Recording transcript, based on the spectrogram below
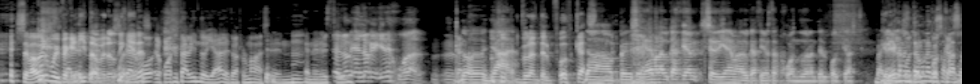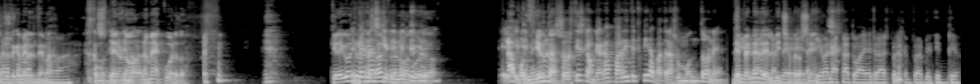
Se va a ver muy pequeñito, pero O si el, quieres. juego, el juego se está viendo ya, de todas formas, en, Mm. en el Es lo, es lo que quiere jugar. No, ya. Durante el podcast. No, pero sería de mala educación, sería de mala educación estar jugando durante el podcast. Vale, Quería comentar una cosa más antes de cambiar de tema. Como pero no, no me acuerdo. Quería comentar una cosa más, que pero no me meten- acuerdo. Ah, te por meten cierto. unas hostias que aunque hagas parry te tira para atrás un montón, ¿eh? Depende Sí, del bicho, de- pero sí. llevan la estatua detrás, por ejemplo, al principio.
